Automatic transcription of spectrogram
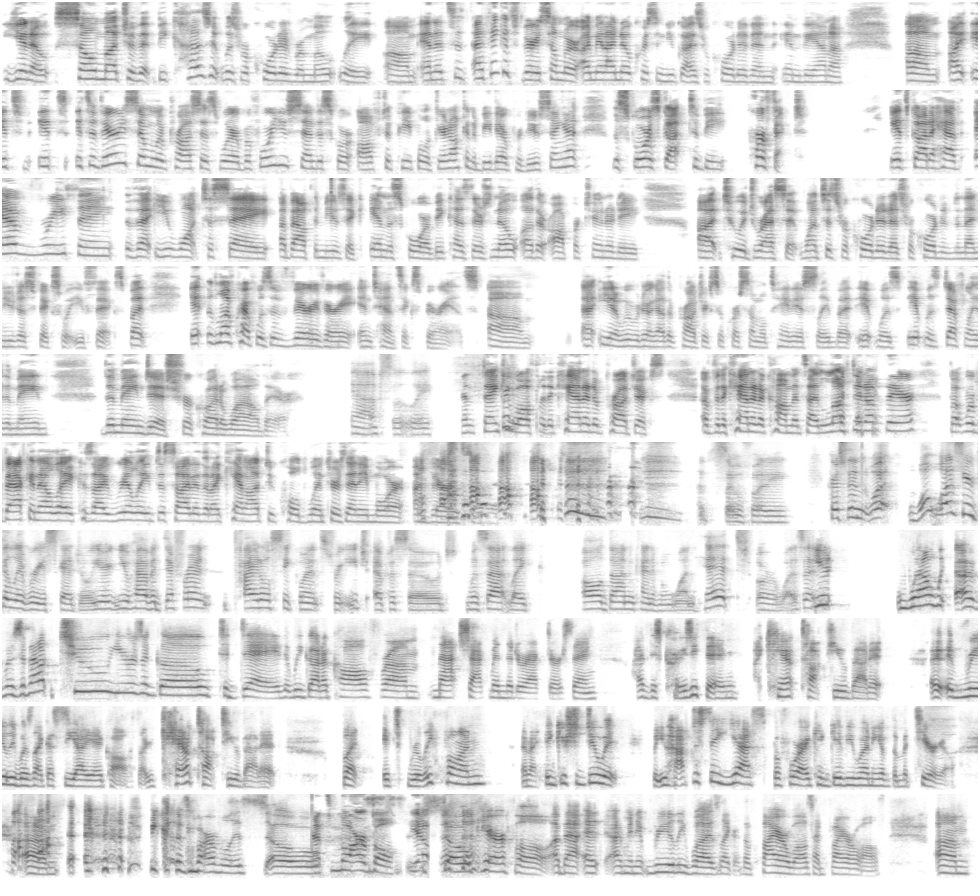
you know so much of it because it was recorded remotely um and it's i think it's very similar i mean i know chris and you guys recorded in in vienna um i it's it's it's a very similar process where before you send a score off to people if you're not going to be there producing it the score's got to be perfect. It's got to have everything that you want to say about the music in the score because there's no other opportunity uh, to address it. Once it's recorded, it's recorded, and then you just fix what you fix. But it, Lovecraft was a very, very intense experience. Um, uh, you know, we were doing other projects, of course, simultaneously, but it was it was definitely the main the main dish for quite a while there. Yeah, absolutely. And thank you all for the Canada projects, uh, for the Canada comments. I loved it up there but we're back in LA because I really decided that I cannot do cold winters anymore. I'm very sorry. That's so funny. Kristen, what what was your delivery schedule? You you have a different title sequence for each episode. Was that like all done kind of in one hit, or was it? You, well, uh, it was about two years ago today that we got a call from Matt Shakman, the director, saying, "I have this crazy thing. I can't talk to you about it it really was like a CIA call. It's like, I can't talk to you about it, but it's really fun. And I think you should do it, but you have to say yes before I can give you any of the material. Um, because Marvel is so that's Marvel. Yep. so careful about it. I mean, it really was like the firewalls had firewalls. Um,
